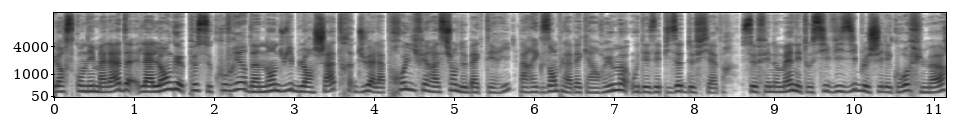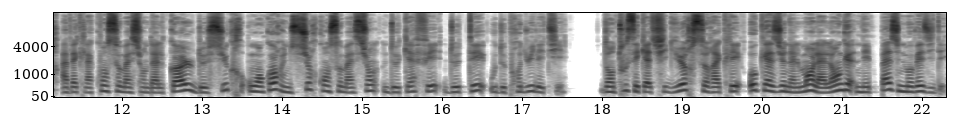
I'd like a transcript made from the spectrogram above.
Lorsqu'on est malade, la langue peut se couvrir d'un enduit blanchâtre dû à la prolifération de bactéries, par exemple avec un rhume ou des épisodes de fièvre. Ce phénomène est aussi visible chez les gros fumeurs, avec la consommation d'alcool, de sucre ou encore une surconsommation de café, de thé ou de produits laitiers. Dans tous ces cas de figure, se racler occasionnellement la langue n'est pas une mauvaise idée.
